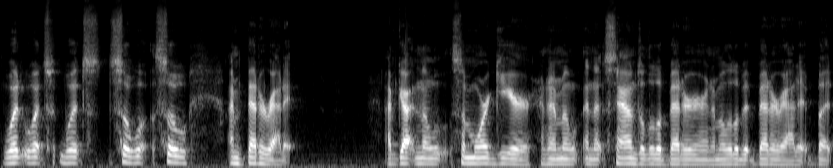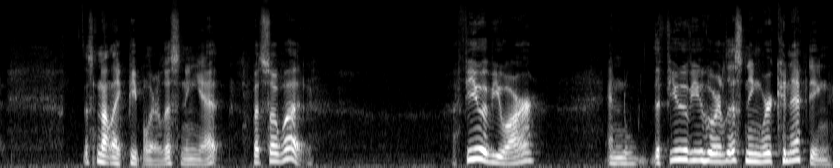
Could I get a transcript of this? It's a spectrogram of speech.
What what's what's so so I'm better at it. I've gotten a, some more gear, and I'm a, and it sounds a little better, and I'm a little bit better at it. But it's not like people are listening yet. But so what? A few of you are, and the few of you who are listening, we're connecting.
